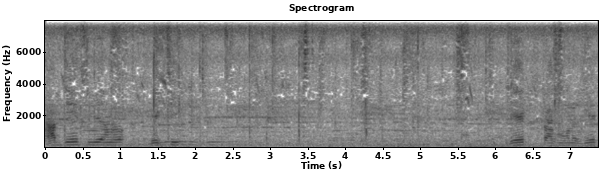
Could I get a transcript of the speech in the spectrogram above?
হাত দিয়ে ছুঁয়ে আমরা দেখছি। গেট তাজমহলের গেট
